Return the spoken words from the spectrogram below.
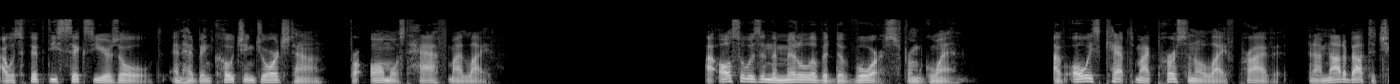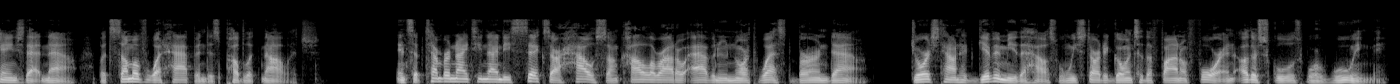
I was 56 years old and had been coaching Georgetown for almost half my life. I also was in the middle of a divorce from Gwen. I've always kept my personal life private, and I'm not about to change that now but some of what happened is public knowledge. In September 1996, our house on Colorado Avenue Northwest burned down. Georgetown had given me the house when we started going to the Final Four, and other schools were wooing me.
